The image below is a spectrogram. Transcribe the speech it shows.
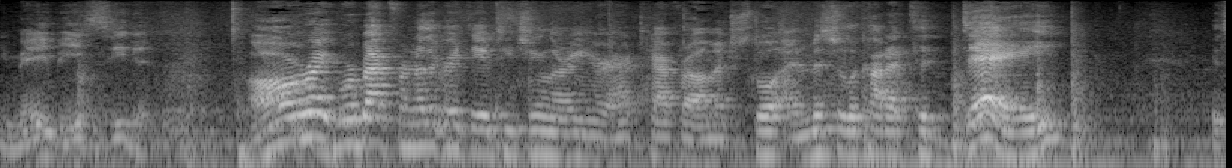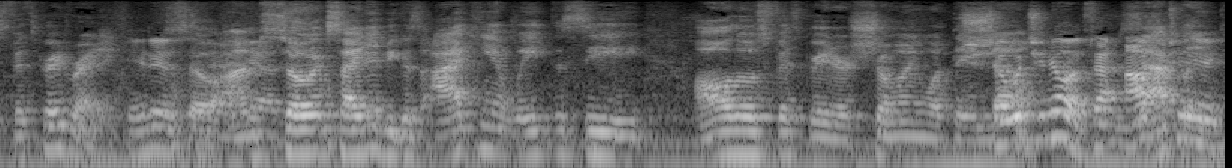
You may be seated. All right, we're back for another great day of teaching and learning here at Cafferata Elementary School. And Mr. Licata, today is fifth grade writing. It is So today, I'm yes. so excited because I can't wait to see all those fifth graders showing what they know. show know. what you know. It's that Exactly. opportunity to kind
